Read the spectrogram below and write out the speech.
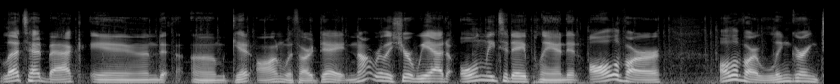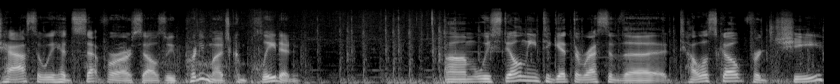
Let's head back and um, get on with our day. Not really sure. We had only today planned, and all of our all of our lingering tasks that we had set for ourselves, we pretty much completed. Um, we still need to get the rest of the telescope for Qi,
